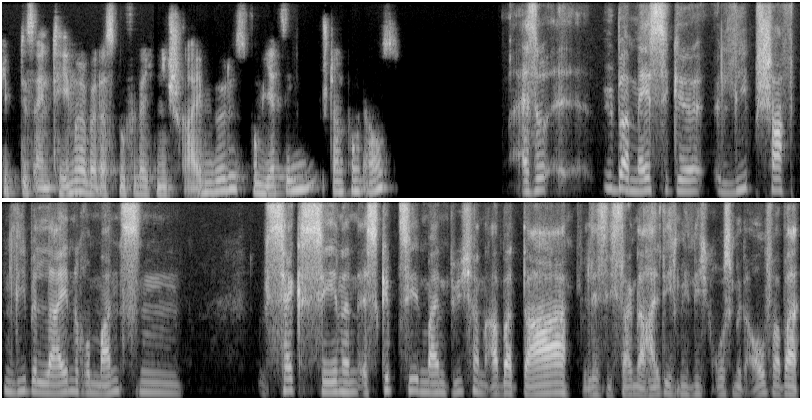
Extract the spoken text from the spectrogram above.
Gibt es ein Thema, über das du vielleicht nicht schreiben würdest, vom jetzigen Standpunkt aus? Also äh, übermäßige Liebschaften, Liebeleien, Romanzen, Sexszenen. Es gibt sie in meinen Büchern, aber da will ich nicht sagen, da halte ich mich nicht groß mit auf. Aber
